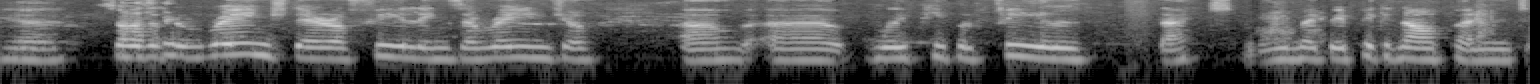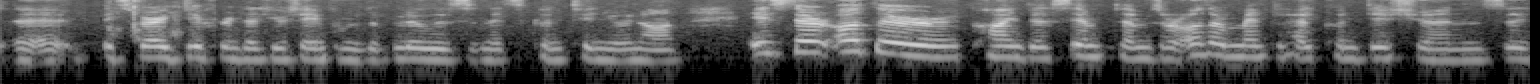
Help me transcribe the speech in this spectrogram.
Yeah. So there's a range there of feelings, a range of, of uh, way people feel that you might be picking up, and uh, it's very different, as you're saying, from the blues, and it's continuing on. Is there other kind of symptoms or other mental health conditions? Uh,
